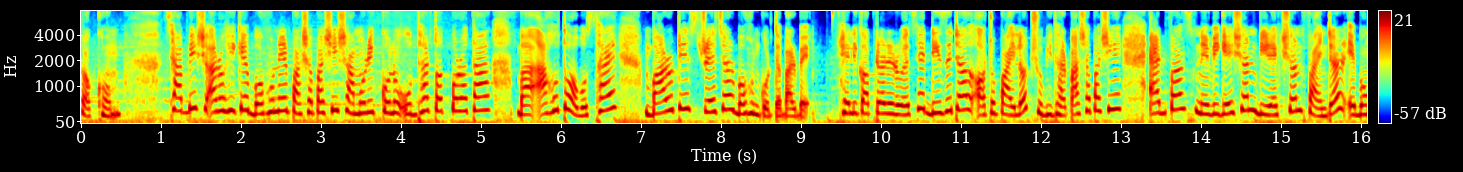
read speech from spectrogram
সক্ষম। ছাব্বিশ আরোহীকে বহনের পাশাপাশি সামরিক কোনো উদ্ধার তৎপরতা বা আহত অবস্থায় বারোটি স্ট্রেচার বহন করতে পারবে। হেলিকপ্টারে রয়েছে ডিজিটাল অটো পাইলট সুবিধার পাশাপাশি অ্যাডভান্স নেভিগেশন ডিরেকশন ফাইন্ডার এবং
